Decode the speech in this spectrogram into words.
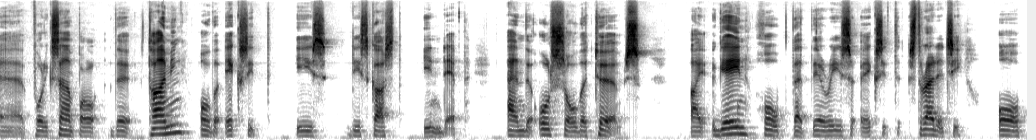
uh, for example, the timing of the exit is discussed in depth and also the terms. I again hope that there is exit strategy or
